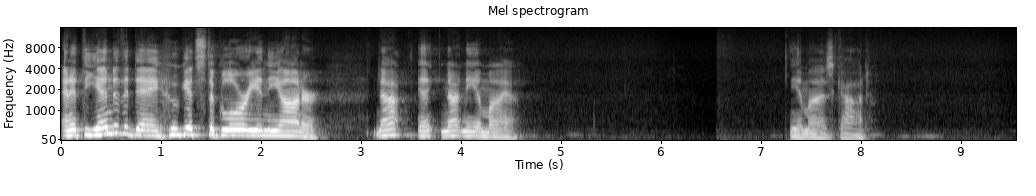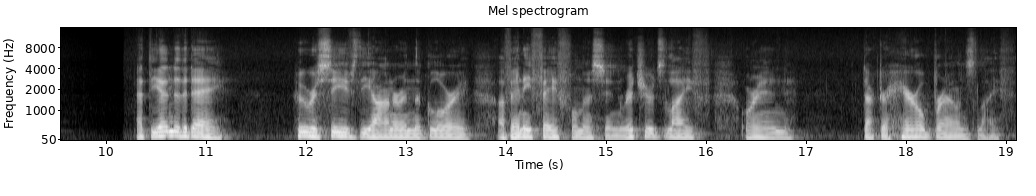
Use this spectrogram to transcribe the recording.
And at the end of the day, who gets the glory and the honor? Not, eh, not Nehemiah. Nehemiah's God. At the end of the day, who receives the honor and the glory of any faithfulness in Richard's life or in Dr. Harold Brown's life?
